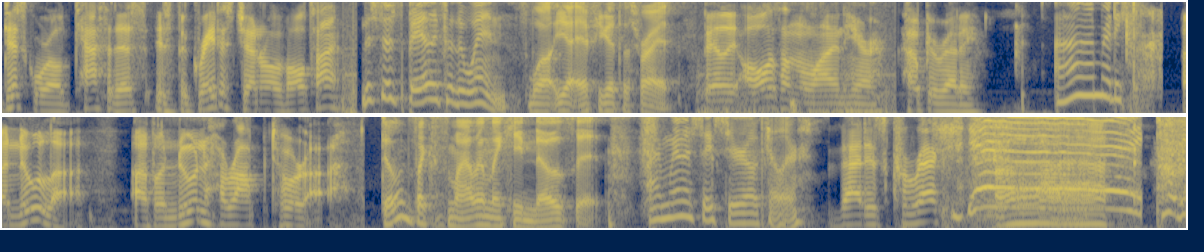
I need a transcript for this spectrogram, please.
Discworld, Tacitus is the greatest general of all time. this is Bailey for the win. Well, yeah, if you get this right. Bailey, all is on the line here. Hope you're ready. I'm ready. Anula of Anuradhapura. Dylan's like smiling like he knows it. I'm going to say serial killer. That is correct. Yay! Uh, Toby,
